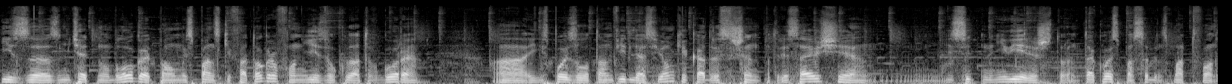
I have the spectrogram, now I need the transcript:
из э, замечательного блога. Это, по-моему, испанский фотограф. Он ездил куда-то в горы, а, использовал там вид для съемки. Кадры совершенно потрясающие действительно не веришь, что такой способен смартфон.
